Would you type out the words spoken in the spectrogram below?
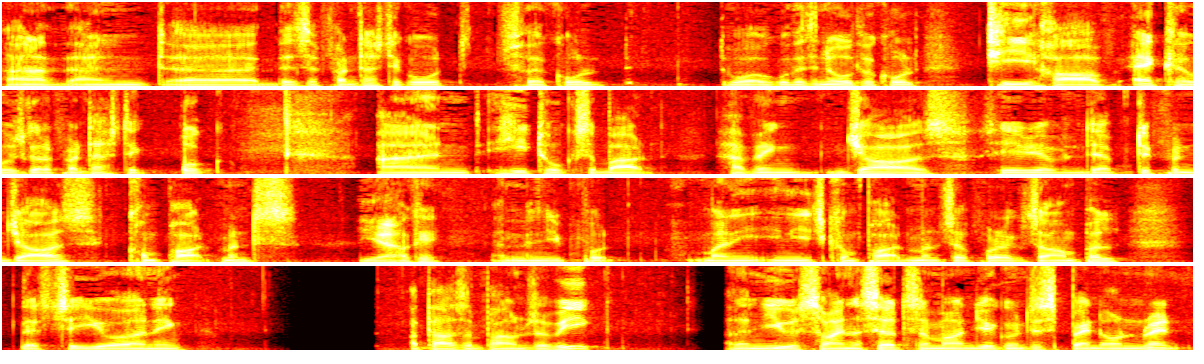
And, and uh, there's a fantastic author called, well, there's an author called T. Harv Eker who's got a fantastic book. And he talks about having jars. So you have, you have different jars, compartments. Yeah. Okay. And then you put money in each compartment. So, for example, let's say you're earning a thousand pounds a week, and then you assign a certain amount you're going to spend on rent,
